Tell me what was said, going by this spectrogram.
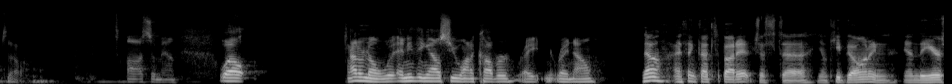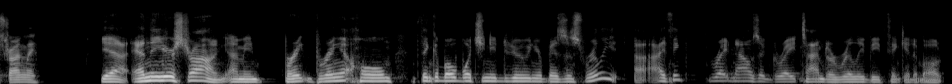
So awesome, man. Well, I don't know anything else you want to cover right right now. No, I think that's about it. Just uh, you know, keep going and end the year strongly. Yeah, end the year strong. I mean, bring bring it home. Think about what you need to do in your business. Really, I think right now is a great time to really be thinking about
